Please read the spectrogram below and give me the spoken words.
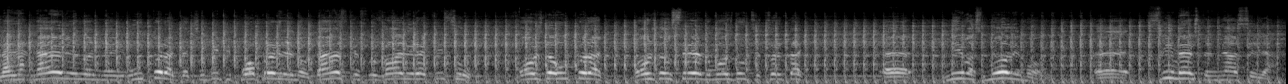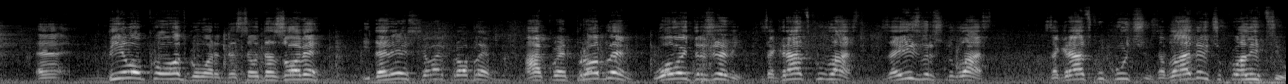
na, na, najavljeno je utorak da će biti popravljeno, danas kad smo zvali rekli su možda utorak, možda u sredu, možda u četvrtak, e, mi vas molimo, e, svi meštani naselja, e, bilo ko odgovor da se odazove i da reši ovaj problem. Ako je problem u ovoj državi za gradsku vlast, za izvršnu vlast, za gradsku kuću, za vladajuću koaliciju,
